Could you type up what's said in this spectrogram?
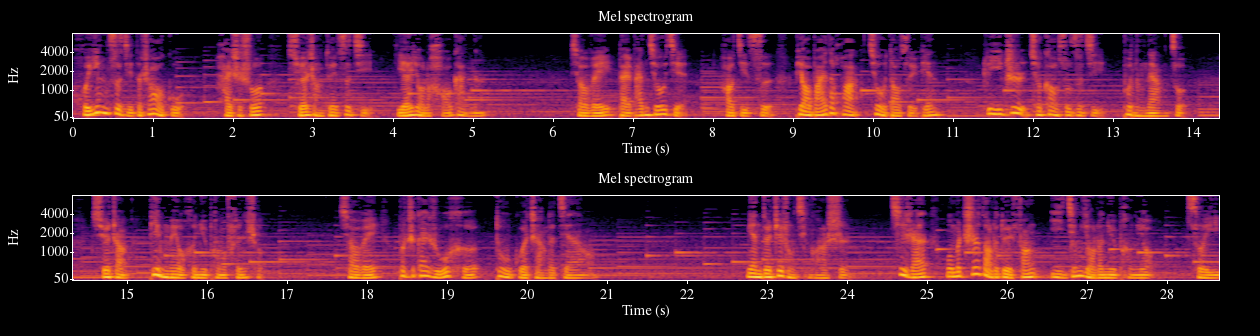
回应自己的照顾，还是说学长对自己也有了好感呢？小维百般纠结，好几次表白的话就到嘴边，理智却告诉自己不能那样做。学长并没有和女朋友分手，小维不知该如何度过这样的煎熬。面对这种情况时。既然我们知道了对方已经有了女朋友，所以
